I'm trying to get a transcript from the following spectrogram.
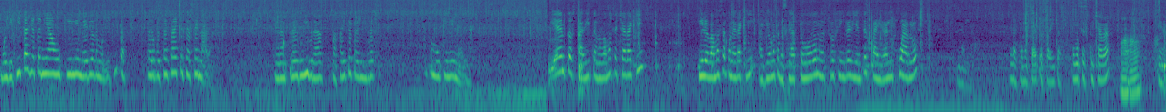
mollejitas, yo tenía un kilo y medio de mollejitas, pero pues usted sabe que se hace nada. Eran tres libras, pasadito tres libras, como un kilo y medio. Bien tostadito, lo vamos a echar aquí y le vamos a poner aquí, aquí vamos a mezclar todos nuestros ingredientes para ir a licuarlos. Mira, mira, cómo está tostadito, cómo se escuchaba. Ajá. Mira,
